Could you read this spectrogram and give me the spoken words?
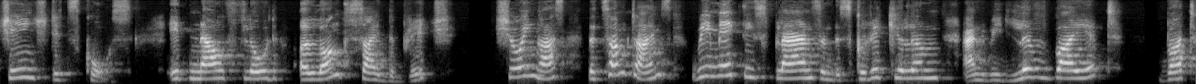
changed its course it now flowed alongside the bridge, showing us that sometimes we make these plans and this curriculum and we live by it, but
